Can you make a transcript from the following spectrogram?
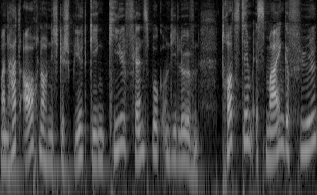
Man hat auch noch nicht gespielt gegen Kiel, Flensburg und die Löwen. Trotzdem ist mein Gefühl,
